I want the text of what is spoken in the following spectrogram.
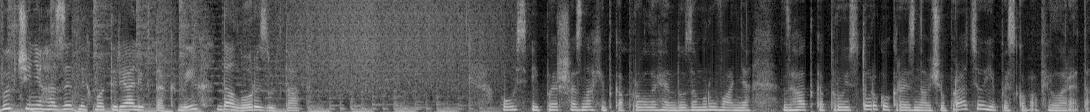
Вивчення газетних матеріалів та книг дало результат. Ось і перша знахідка про легенду замурування. Згадка про історико-краєзнавчу працю єпископа Філарета.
